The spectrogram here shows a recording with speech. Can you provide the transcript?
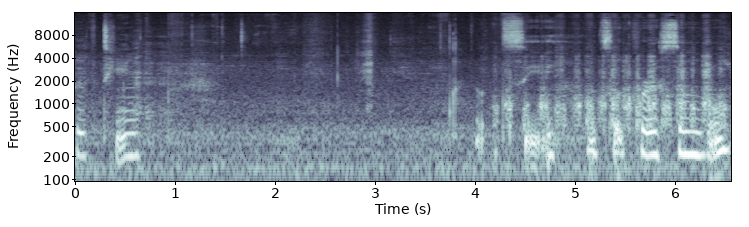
15. Let's see. Let's look for a symbol.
